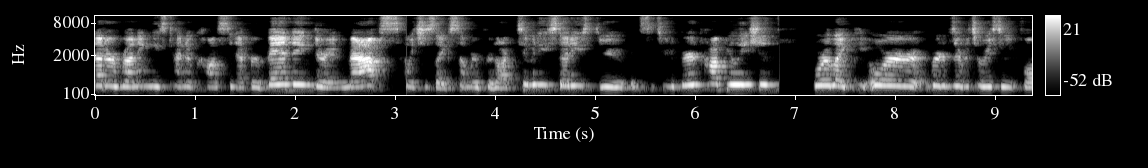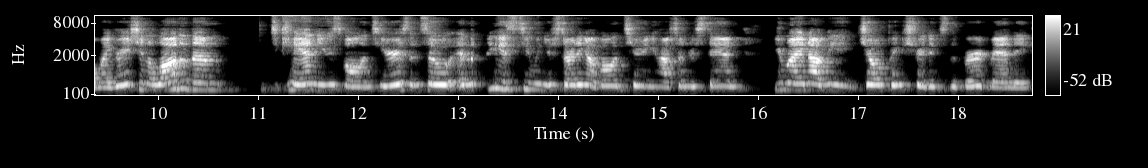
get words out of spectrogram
that are running these kind of constant effort banding during MAPS, which is like summer productivity studies through Institute of Bird Populations, or like or bird observatories doing fall migration. A lot of them can use volunteers. And so, and the thing is too, when you're starting out volunteering, you have to understand you might not be jumping straight into the bird banding.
